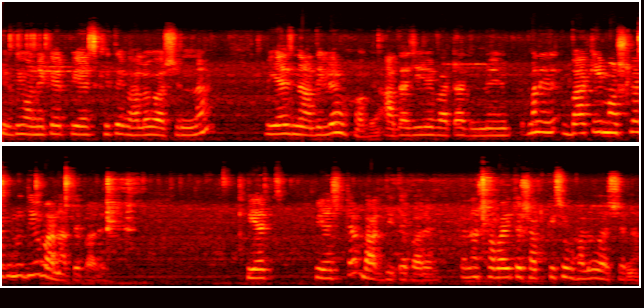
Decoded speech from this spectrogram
যদি অনেকে পেঁয়াজ খেতে ভালোবাসেন না, পেঁয়াজ না দিলেও হবে। আদা, জিরে, বাটা, ধনে মানে বাকি মশলাগুলো দিয়েও বানাতে পারেন পেঁয়াজ, পেঁয়াজটা বাদ দিতে পারেন। কেন সবাই তো সব কিছু ভালোবাসে না।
